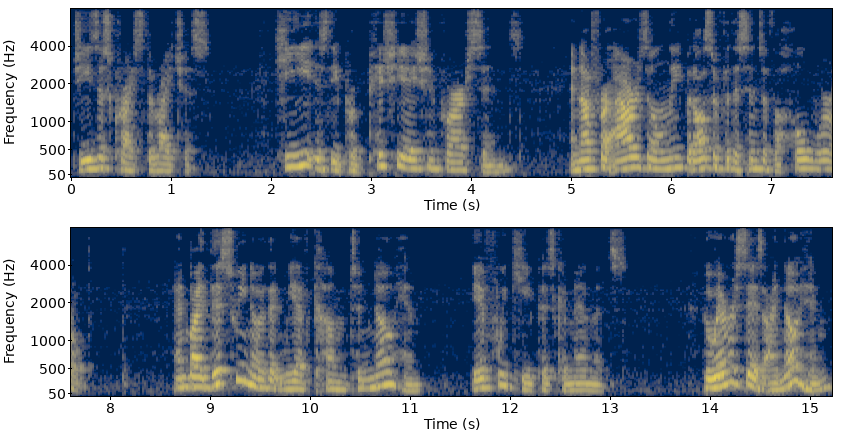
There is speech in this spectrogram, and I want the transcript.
Jesus Christ the righteous. He is the propitiation for our sins, and not for ours only, but also for the sins of the whole world. And by this we know that we have come to know him, if we keep his commandments. Whoever says, I know him,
